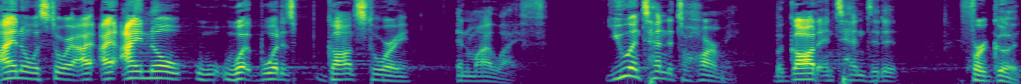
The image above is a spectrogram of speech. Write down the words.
I know a story. I, I, I know what, what is God's story in my life. You intended to harm me, but God intended it for good.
